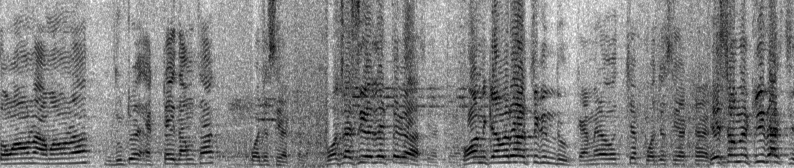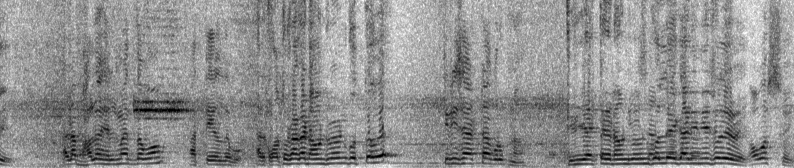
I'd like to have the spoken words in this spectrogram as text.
তোমারও না আমারও না দুটো একটাই দাম থাক পঁচাশি হাজার টাকা। পঁচাশি হাজার টাকা? অন ক্যামেরা আছে কিন্তু। ক্যামেরা হচ্ছে পঁচাশি হাজার টাকা। এর সঙ্গে কি থাকছে? একটা ভালো হেলমেট দেবো আর তেল দেবো। আর কত টাকা ডাউন পেমেন্ট করতে হবে? তিরিশ হাজার টাকা করুক না। তিরিশ হাজার টাকা ডাউন পেমেন্ট করলে গাড়ি নিয়ে চলে যাবে? অবশ্যই।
